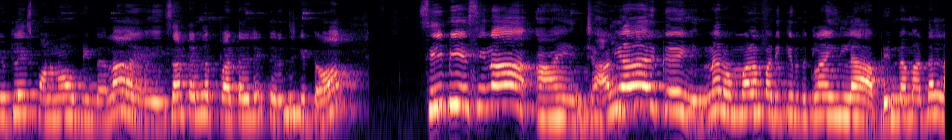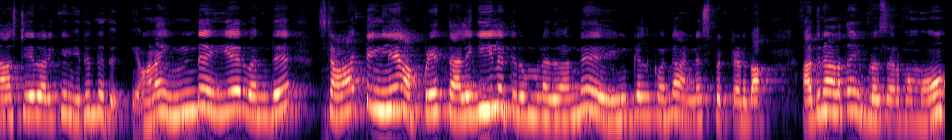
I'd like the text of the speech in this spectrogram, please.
யூட்டிலைஸ் பண்ணணும் அப்படின்றதெல்லாம் எக்ஸாம் டைமில் பட்டதுலேயே தெரிஞ்சுக்கிட்டோம். சிபிஎஸ்சினா ஜாலியாக தான் இருக்குது என்ன ரொம்பலாம் படிக்கிறதுக்கெலாம் இல்லை அப்படின்ற மாதிரி தான் லாஸ்ட் இயர் வரைக்கும் இருந்தது. ஆனால் இந்த இயர் வந்து ஸ்டார்டிங்லேயே அப்படியே தலைகீழ திரும்பினது வந்து எங்களுக்கு வந்து அன்எக்ஸ்பெக்டட் தான். அதனால தான் இவ்வளோ சிரமமும்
